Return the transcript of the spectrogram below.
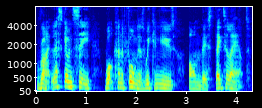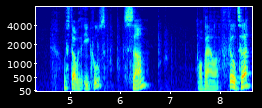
Right, let's go and see what kind of formulas we can use on this data layout. We'll start with equals sum of our filter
